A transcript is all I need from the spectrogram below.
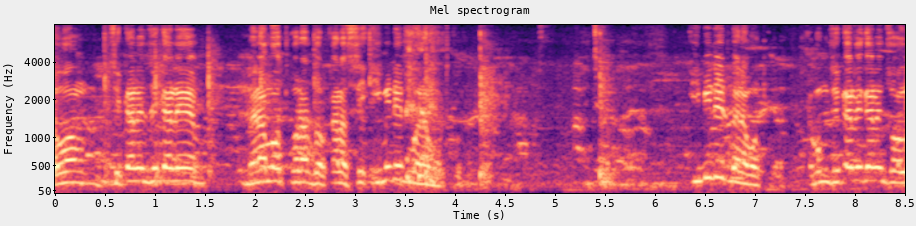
এবং যেখানে যেখানে মেরামত করার দরকার আছে ইমিডিয়েট মেরামত করুন। ইমিডিয়েট মেরামত করে এবং যেখানে যেখানে জল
